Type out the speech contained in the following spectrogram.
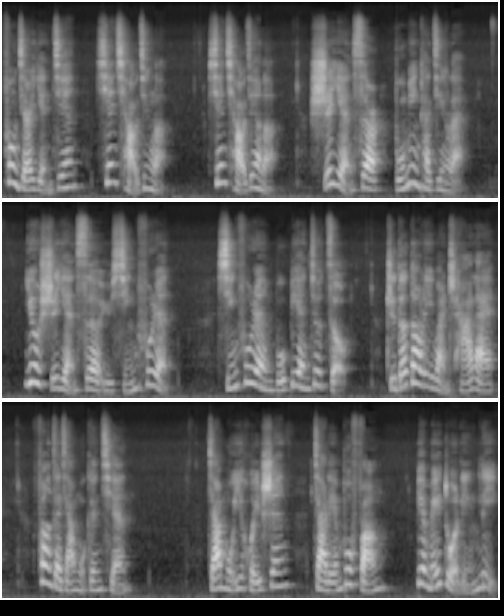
凤姐儿眼尖，先瞧见了，先瞧见了。使眼色儿不命他进来，又使眼色与邢夫人，邢夫人不便就走，只得倒了一碗茶来，放在贾母跟前。贾母一回身，贾琏不防，便没躲伶俐。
